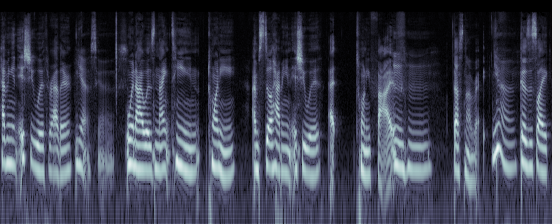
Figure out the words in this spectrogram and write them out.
having an issue with, rather, yes, yes. when I was 19, 20, I'm still having an issue with at 25. Mm-hmm. That's not right. Yeah. Because it's like,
